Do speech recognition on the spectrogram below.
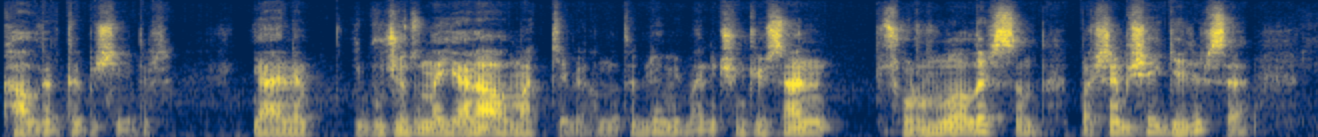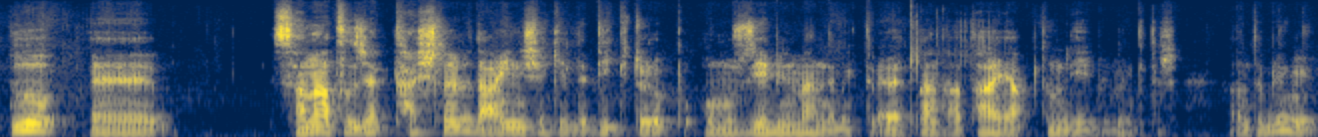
kaldırdığı bir şeydir. Yani vücuduna yara almak gibi anlatabiliyor muyum? Hani çünkü sen sorumluluğu alırsın, başına bir şey gelirse bu e, sana atılacak taşları da aynı şekilde dik durup omuzlayabilmen demektir. Evet ben hata yaptım diyebilmektir. Anlatabiliyor muyum?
